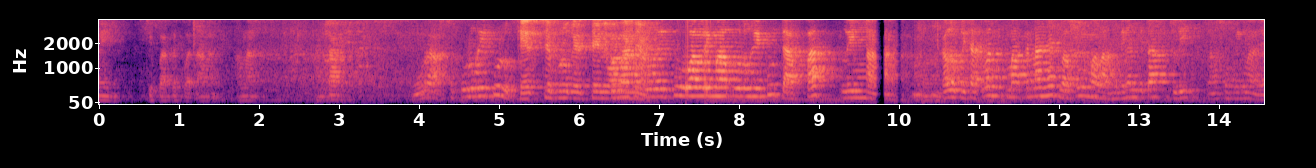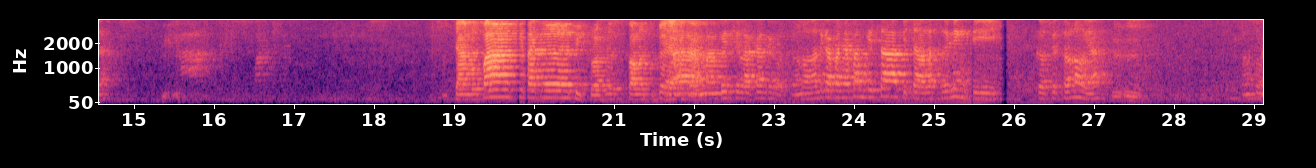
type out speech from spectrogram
nih dipakai buat anak anak mantap murah sepuluh ribu loh. Kece bro, kece ini cuma sepuluh ribu uang lima puluh ribu dapat lima. Hmm. kalau beli satuan makanannya dua puluh malah. Mendingan kita beli langsung lima ya. Jangan lupa kita ke di Grocery Store juga ya, Mas. ya, ya. mampir silakan ke Kristono nanti kapan-kapan kita bisa live streaming di ke Kristono ya. Mm-mm. langsung.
